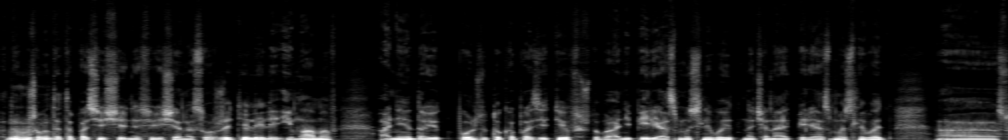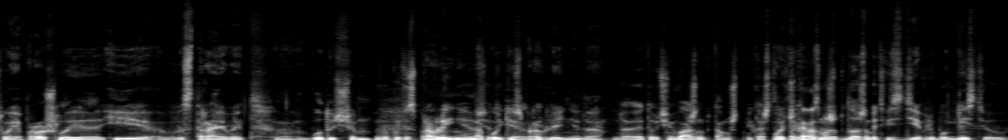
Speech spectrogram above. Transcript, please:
потому угу. что вот это посещение священнослужителей или имамов, они дают пользу, только позитив, чтобы они переосмысливают, начинают переосмысливать э, свое прошлое и выстраивают э, в будущем. На путь исправления. На путь исправления, да. Да, это очень важно, потому что, мне кажется, очень такая возможность должна быть везде, в любом месте у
